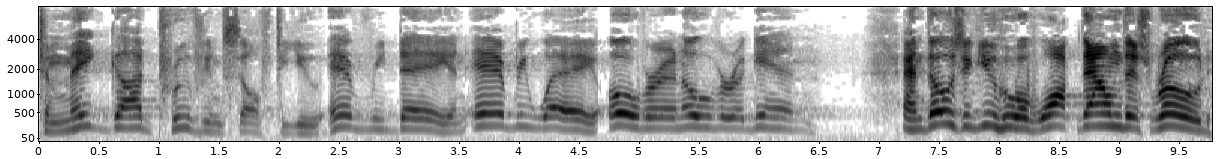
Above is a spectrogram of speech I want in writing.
To make God prove himself to you every day in every way, over and over again. And those of you who have walked down this road,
